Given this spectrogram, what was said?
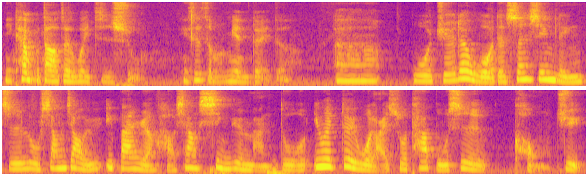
你看不到这个未知数，你是怎么面对的？呃，我觉得我的身心灵之路，相较于一般人，好像幸运蛮多，因为对我来说，它不是恐惧，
